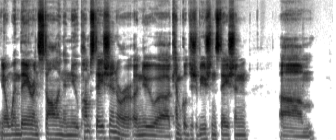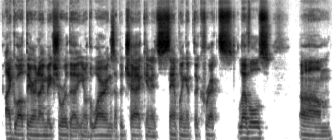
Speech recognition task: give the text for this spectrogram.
you know when they are installing a new pump station or a new uh, chemical distribution station, um, I go out there and I make sure that you know the wiring is up to check and it's sampling at the correct levels. Um,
